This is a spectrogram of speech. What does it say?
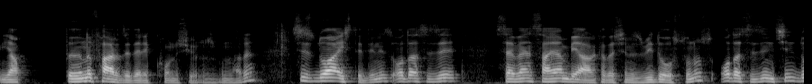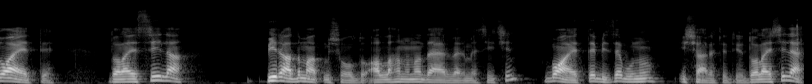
Yaptığını farz ederek konuşuyoruz bunları. Siz dua istediniz. O da sizi seven sayan bir arkadaşınız, bir dostunuz. O da sizin için dua etti. Dolayısıyla bir adım atmış oldu Allah'ın ona değer vermesi için. Bu ayette bize bunu işaret ediyor. Dolayısıyla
